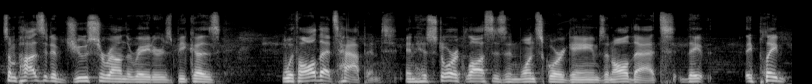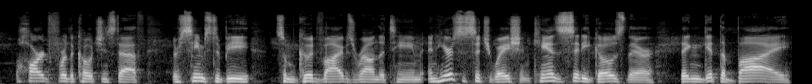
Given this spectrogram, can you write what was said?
some positive juice around the Raiders because with all that's happened and historic losses in one score games and all that, they they played hard for the coaching staff. There seems to be some good vibes around the team. And here's the situation: Kansas City goes there, they can get the bye.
